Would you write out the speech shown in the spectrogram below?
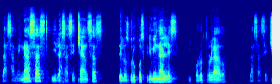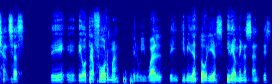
las amenazas y las acechanzas de los grupos criminales y por otro lado, las acechanzas eh, de, otra forma, pero igual de intimidatorias y de amenazantes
